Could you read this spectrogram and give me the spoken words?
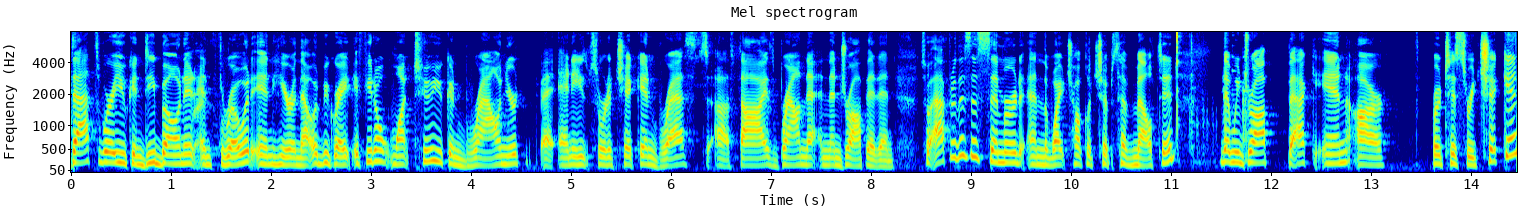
That's where you can debone it and throw it in here, and that would be great. If you don't want to, you can brown your uh, any sort of chicken, breasts, uh, thighs, brown that, and then drop it in. So after this is simmered and the white chocolate chips have melted, then we drop back in our rotisserie chicken,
